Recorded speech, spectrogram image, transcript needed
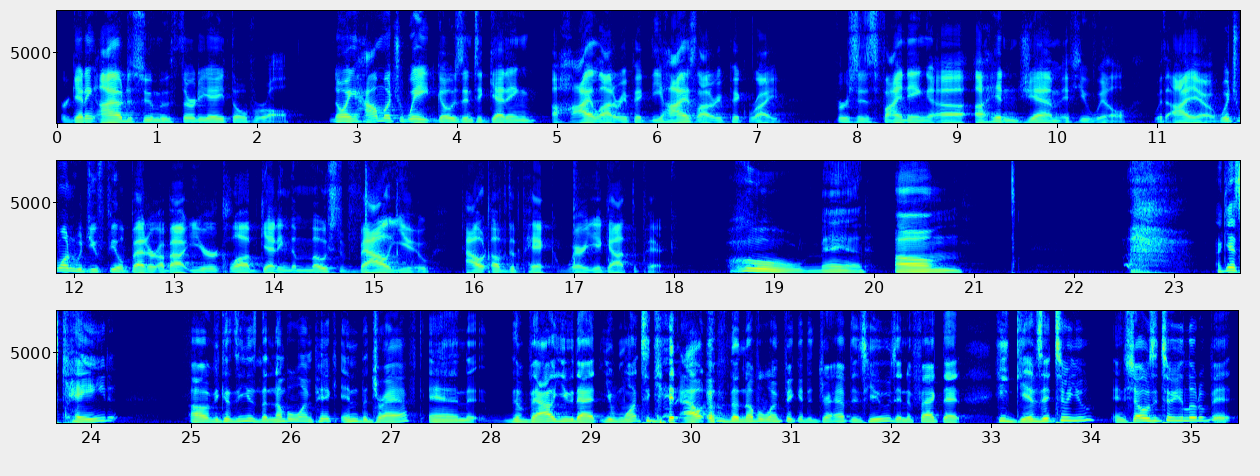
or getting Ayo Dosunmu 38th overall, knowing how much weight goes into getting a high lottery pick, the highest lottery pick right, versus finding a, a hidden gem, if you will, with Ayo. Which one would you feel better about your club getting the most value out of the pick where you got the pick? Oh man. Um I guess Cade, uh, because he is the number one pick in the draft, and the value that you want to get out of the number one pick in the draft is huge. And the fact that he gives it to you and shows it to you a little bit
